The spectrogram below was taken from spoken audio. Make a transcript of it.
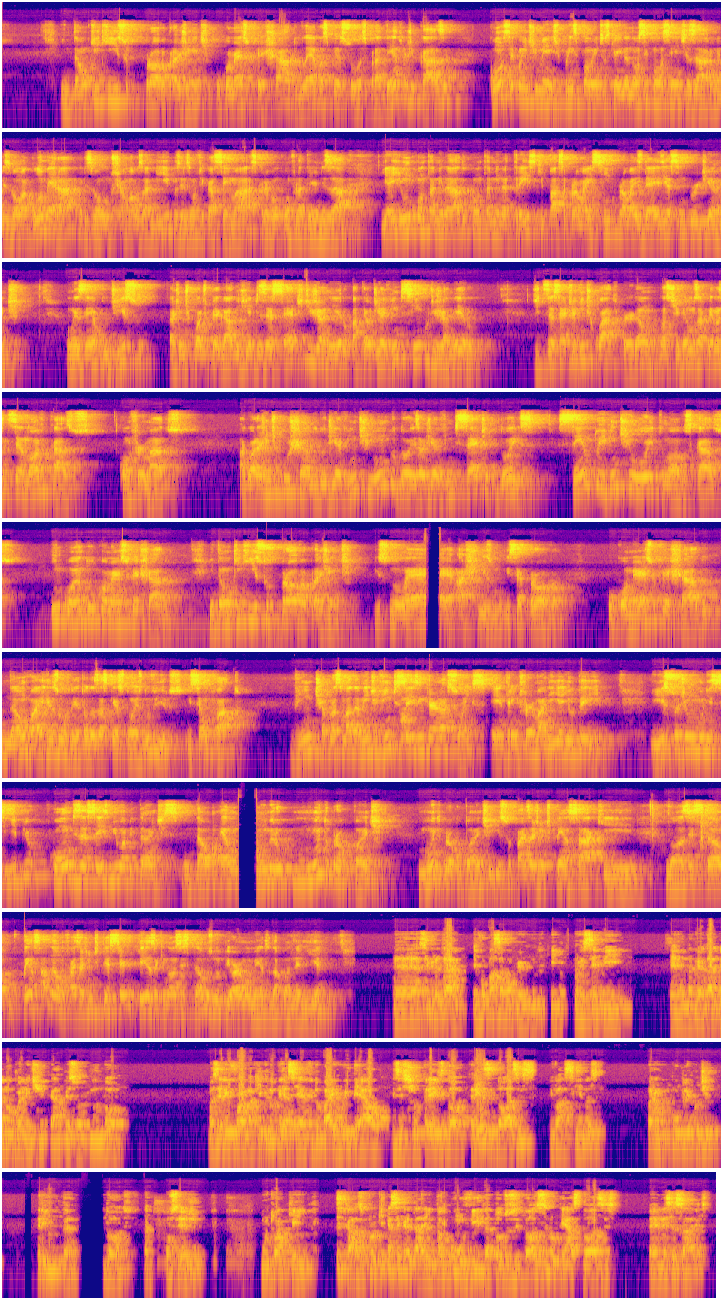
Então, o que, que isso prova para a gente? O comércio fechado leva as pessoas para dentro de casa Consequentemente, principalmente os que ainda não se conscientizaram, eles vão aglomerar, eles vão chamar os amigos, eles vão ficar sem máscara, vão confraternizar, e aí um contaminado contamina três, que passa para mais cinco, para mais dez e assim por diante. Um exemplo disso, a gente pode pegar do dia 17 de janeiro até o dia 25 de janeiro, de 17 a 24, perdão, nós tivemos apenas 19 casos confirmados. Agora a gente puxando do dia 21 do 2 ao dia 27 do 2, 128 novos casos, enquanto o comércio fechado. Então, o que, que isso prova para a gente? Isso não é achismo, isso é prova. O comércio fechado não vai resolver todas as questões do vírus, isso é um fato. 20, aproximadamente 26 internações entre enfermaria e UTI. Isso de um município com 16 mil habitantes. Então, é um número muito preocupante muito preocupante. Isso faz a gente pensar que nós estamos. Pensar não, faz a gente ter certeza que nós estamos no pior momento da pandemia. É, secretário, eu vou passar uma pergunta aqui que eu recebi. É, na verdade, eu não vou identificar a pessoa que mandou, mas ele informa aqui que no PSF do bairro Ideal existiam três do, 13 doses de vacinas para um público de 30 doses, né? ou seja, muito aquém. Nesse caso, por que a secretária então convida todos os idosos se não tem as doses é, necessárias?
